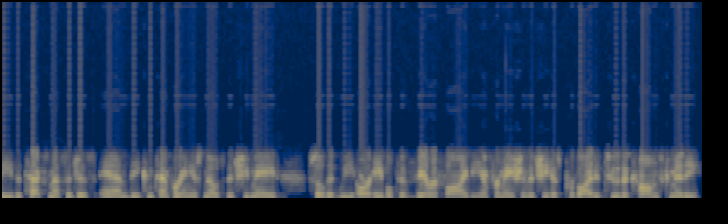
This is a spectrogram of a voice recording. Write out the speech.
see the text messages and the contemporaneous notes that she made so that we are able to verify the information that she has provided to the Commons Committee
